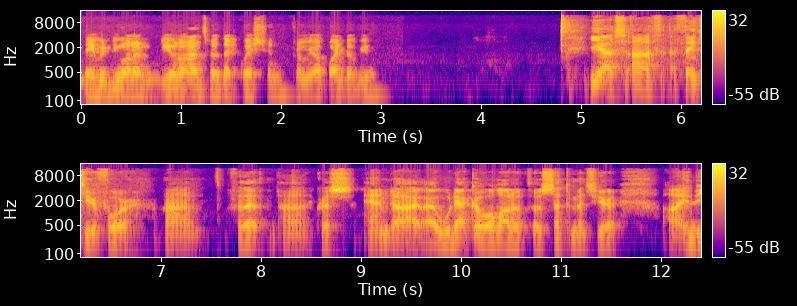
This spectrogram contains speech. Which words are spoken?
David, do you want to do you want to answer that question from your point of view? Yes, uh, th- thank you for um, for that, uh, Chris. And uh, I, I, would echo a lot of those sentiments here uh, in the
